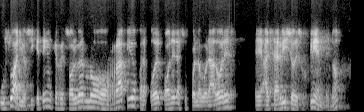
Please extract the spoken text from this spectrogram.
usuarios y que tengan que resolverlo rápido para poder poner a sus colaboradores al servicio de sus clientes, ¿no?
